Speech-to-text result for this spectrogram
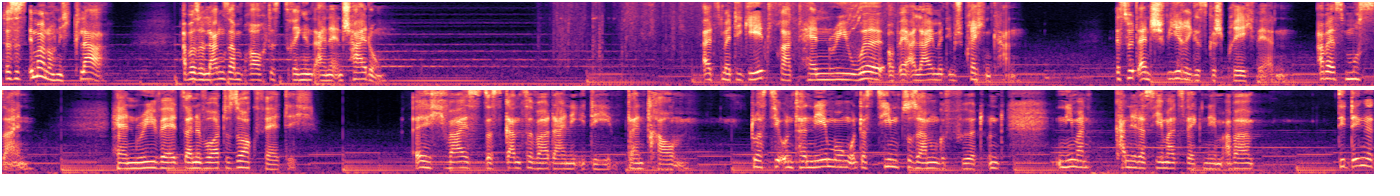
Das ist immer noch nicht klar. Aber so langsam braucht es dringend eine Entscheidung. Als Matty geht, fragt Henry Will, ob er allein mit ihm sprechen kann. Es wird ein schwieriges Gespräch werden, aber es muss sein. Henry wählt seine Worte sorgfältig. Ich weiß, das Ganze war deine Idee, dein Traum. Du hast die Unternehmung und das Team zusammengeführt und niemand kann dir das jemals wegnehmen, aber die Dinge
